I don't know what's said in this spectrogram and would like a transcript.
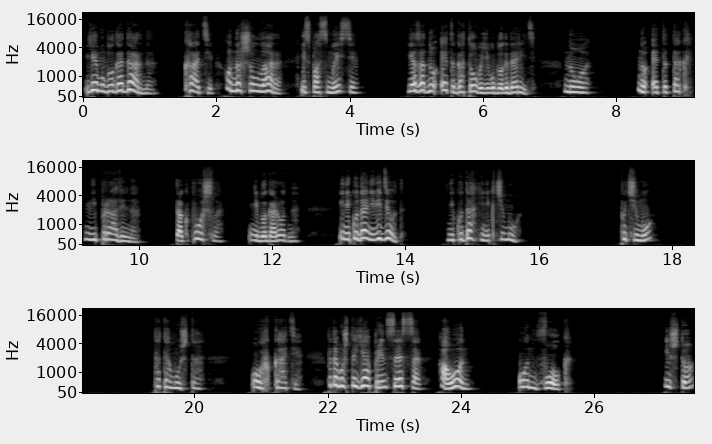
я ему благодарна. Кате, он нашел Лара и спас Месси. Я заодно это готова его благодарить. Но... Но это так неправильно, так пошло, неблагородно и никуда не ведет. Никуда и ни к чему. Почему? Потому что... Ох, Катя, потому что я принцесса, а он... Он волк. И что?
